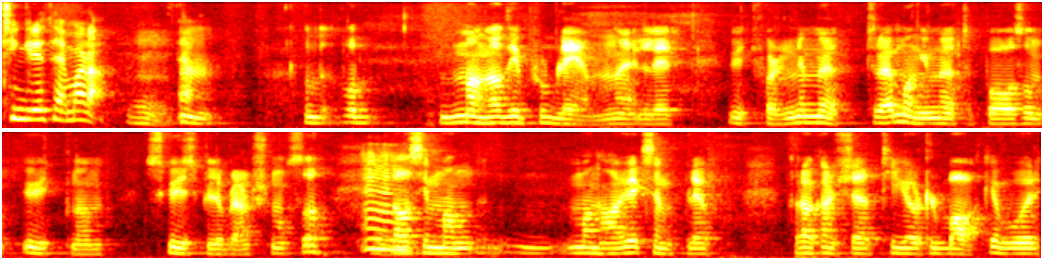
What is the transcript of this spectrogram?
tyngre temaer, da. Mm. Ja. Mm. Og, og mange av de problemene eller utfordringene møter, tror jeg mange møter på sånn utenom skuespillerbransjen også. Mm. La oss si man, man har jo eksempler fra kanskje ti år tilbake hvor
